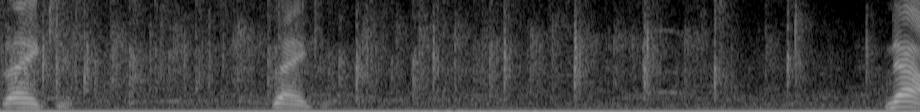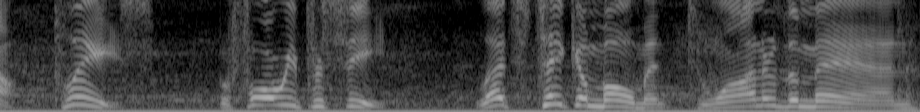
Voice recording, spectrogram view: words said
Thank you. Thank you. Now, please, before we proceed, let's take a moment to honor the man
